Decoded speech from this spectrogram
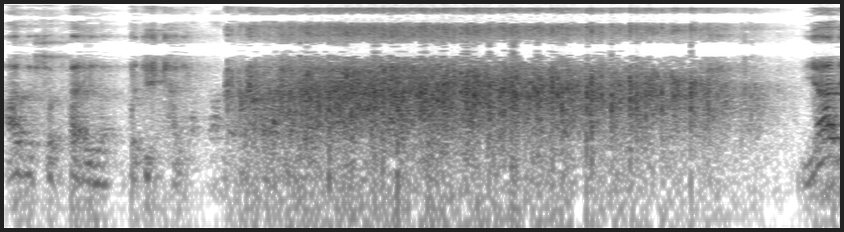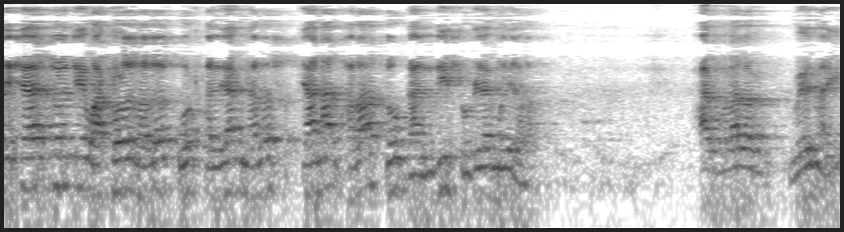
आज सत्तारीला प्रतिष्ठाली या देशाचं जे वाटोळं झालं कोट कल्याण झालं सत्यानाश झाला तो गांधी सोडल्यामुळे झाला. हा बोलायला वेळ नाही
